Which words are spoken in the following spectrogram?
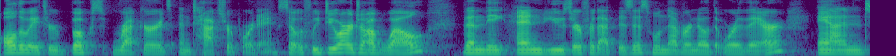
all the way through books, records, and tax reporting. So, if we do our job well, then the end user for that business will never know that we're there. And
